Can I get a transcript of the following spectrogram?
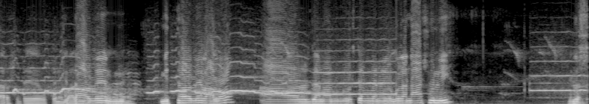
তার সাথে কোনো বাজে তাহলে। মিথ্যা হলে ভালো আর যেন আমি নেক্সট টাইম যেন এগুলা না শুনি। বুঝছ?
